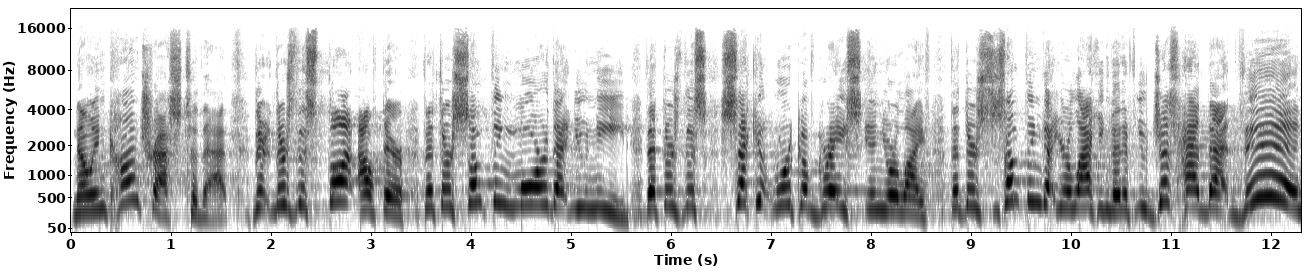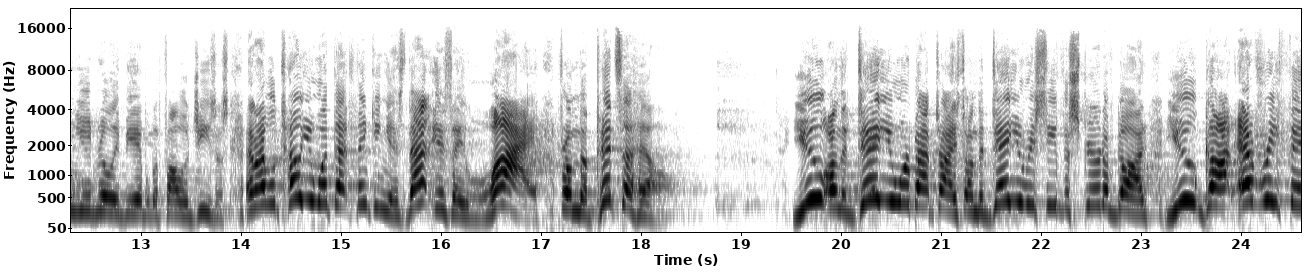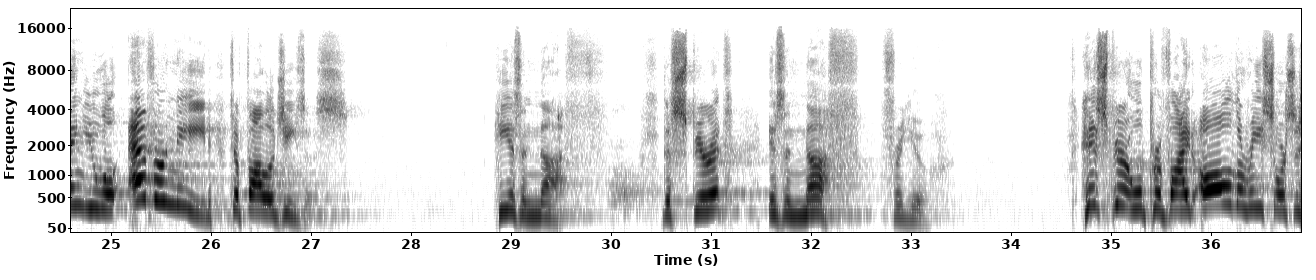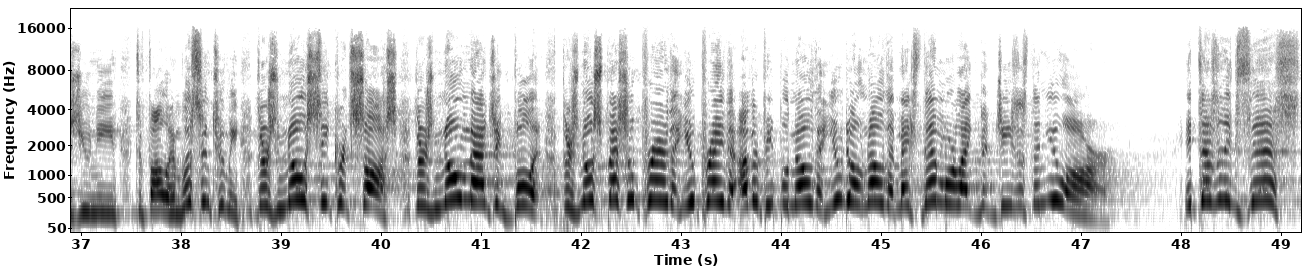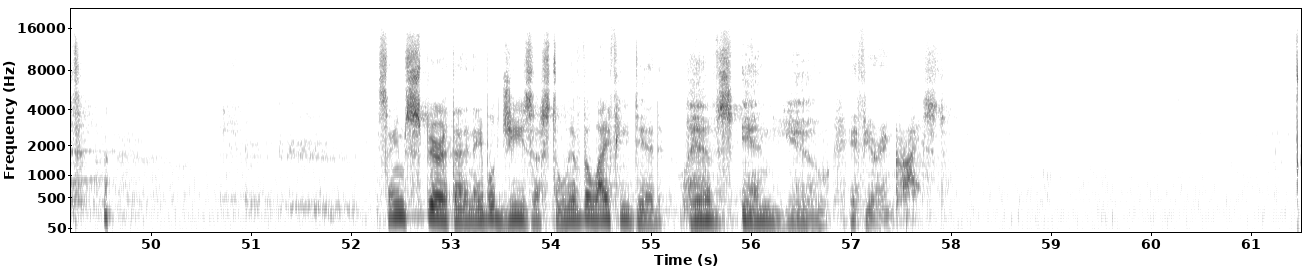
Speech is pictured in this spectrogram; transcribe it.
Now, in contrast to that, there, there's this thought out there that there's something more that you need, that there's this second work of grace in your life, that there's something that you're lacking, that if you just had that, then you'd really be able to follow Jesus. And I will tell you what that thinking is that is a lie from the pits of hell. You, on the day you were baptized, on the day you received the Spirit of God, you got everything you will ever need to follow Jesus. He is enough. The Spirit is enough for you. His Spirit will provide all the resources you need to follow Him. Listen to me. There's no secret sauce. There's no magic bullet. There's no special prayer that you pray that other people know that you don't know that makes them more like Jesus than you are. It doesn't exist. Same Spirit that enabled Jesus to live the life He did lives in you if you're in Christ.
